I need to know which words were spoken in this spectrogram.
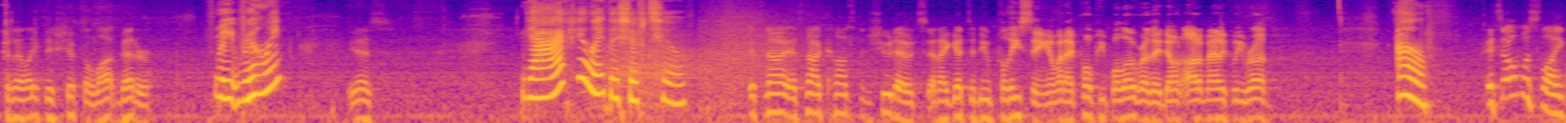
because I like this shift a lot better. Wait, really? Yes, Yeah, I actually like this shift too. It's not it's not constant shootouts, and I get to do policing. And when I pull people over, they don't automatically run. Oh, It's almost like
